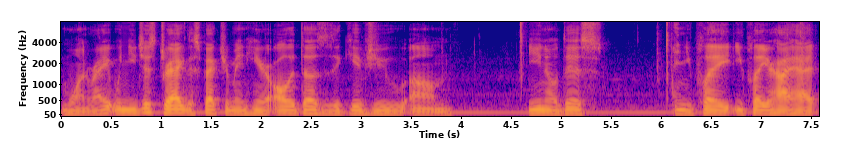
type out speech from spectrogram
one right when you just drag the spectrum in here, all it does is it gives you um, you know this and you play you play your hi-hat.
